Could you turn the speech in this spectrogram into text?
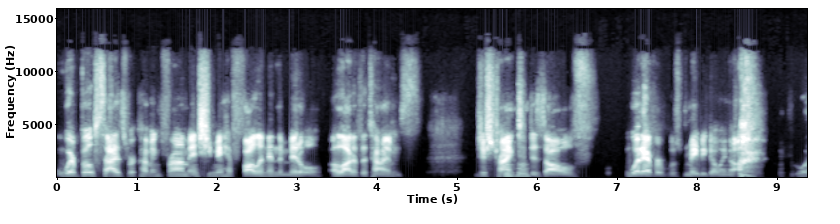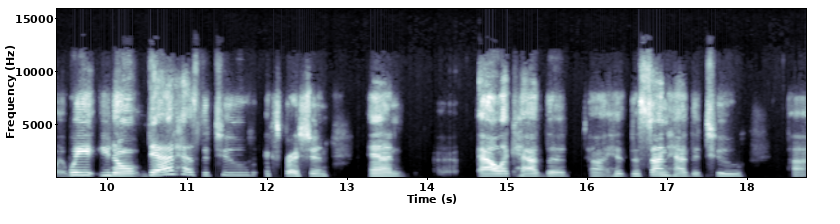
where both sides were coming from and she may have fallen in the middle a lot of the times just trying mm-hmm. to dissolve whatever was maybe going on we you know dad has the two expression and alec had the uh, his, the son had the two uh,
